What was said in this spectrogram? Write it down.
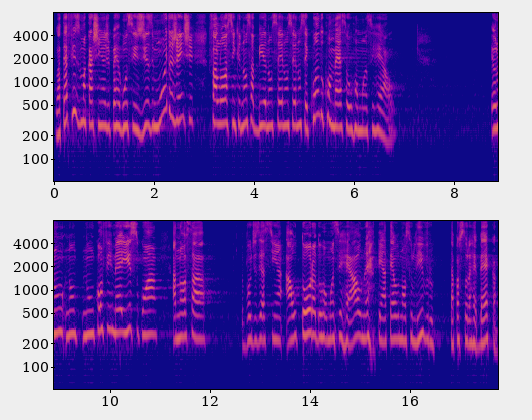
Eu até fiz uma caixinha de perguntas esses dias e muita gente falou assim que não sabia, não sei, não sei, não sei. Quando começa o romance real? Eu não, não, não confirmei isso com a, a nossa, vou dizer assim, a autora do romance real, né? Tem até o nosso livro da pastora Rebeca.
